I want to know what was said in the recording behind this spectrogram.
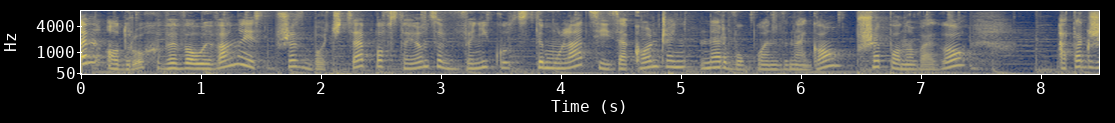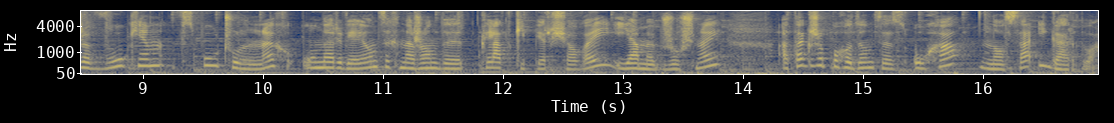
Ten odruch wywoływany jest przez bodźce powstające w wyniku stymulacji zakończeń nerwu błędnego, przeponowego, a także włókien współczulnych unerwiających narządy klatki piersiowej, jamy brzusznej, a także pochodzące z ucha, nosa i gardła.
